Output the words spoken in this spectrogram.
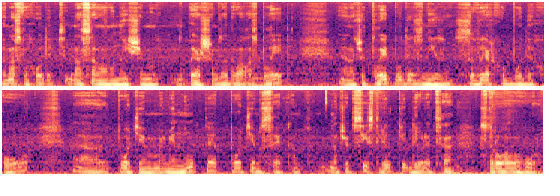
І у нас виходить на самому нижчому. Першим задавалась плейт. Е, Значить, плейт буде знизу. Зверху буде хор, е, потім минути, потім секунд. Значить, всі стрілки дивляться строго вгору.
